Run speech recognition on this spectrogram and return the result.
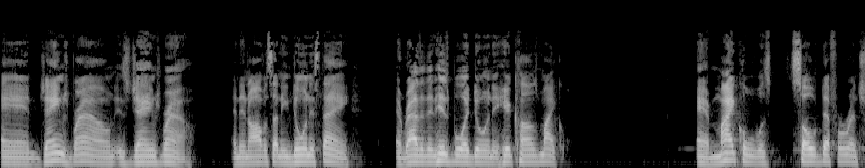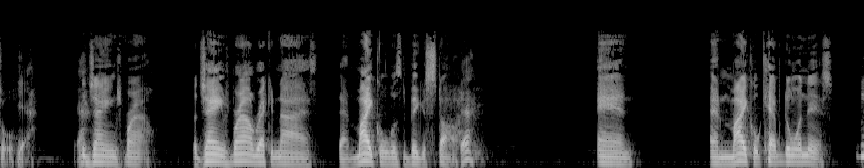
and James Brown is James Brown, and then all of a sudden he's doing his thing, and rather than his boy doing it, here comes Michael, and Michael was so deferential Yeah. to James Brown, but James Brown recognized that Michael was the biggest star, Yeah. and and Michael kept doing this.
